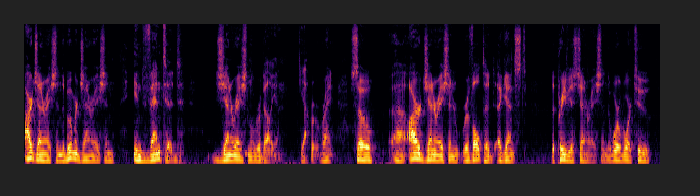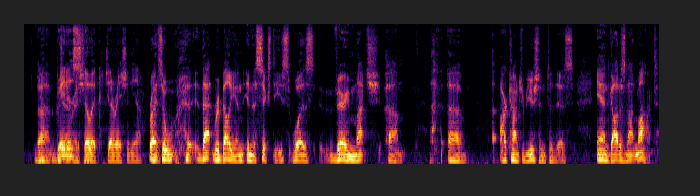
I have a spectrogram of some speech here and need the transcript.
our generation, the Boomer generation, invented generational rebellion yeah, right? So uh, our generation revolted against the previous generation, the World War II uh, greatest generation. stoic generation. Yeah, Right. So uh, that rebellion in the 60s was very much um, uh, our contribution to this. And God is not mocked.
